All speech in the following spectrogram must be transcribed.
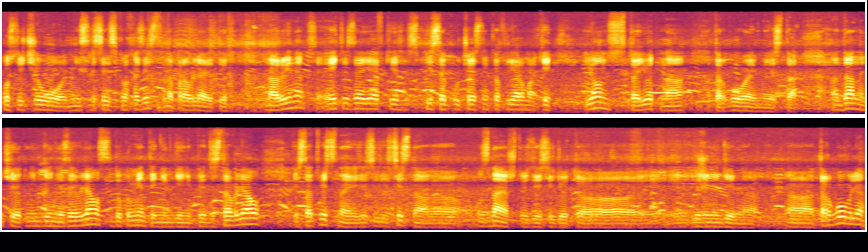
после чего Министерство сельского хозяйства направляет их на рынок, эти заявки, список участников ярмарки, и он встает на торговое место. Данный человек нигде не заявлялся, документы нигде не предоставлял, и, соответственно, естественно, э, зная, что здесь идет еженедельная э, торговля,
